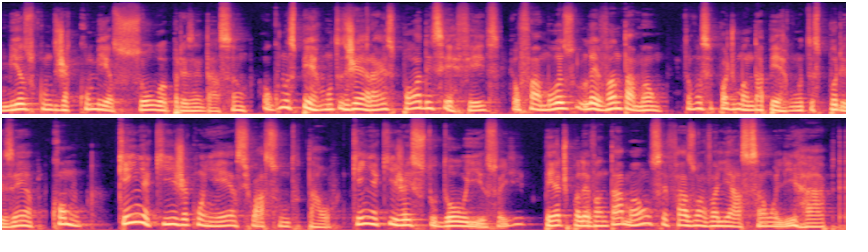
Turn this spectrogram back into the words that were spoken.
E mesmo quando já começou a apresentação, algumas perguntas gerais podem ser feitas. É o famoso levanta a mão. Então você pode mandar perguntas, por exemplo, como Quem aqui já conhece o assunto tal? Quem aqui já estudou isso? Aí pede para levantar a mão, você faz uma avaliação ali rápida.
